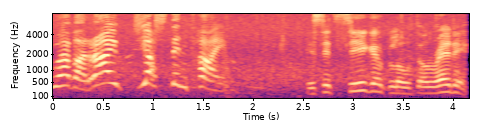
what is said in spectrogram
You have arrived just in time. Is it Siegerblut already?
